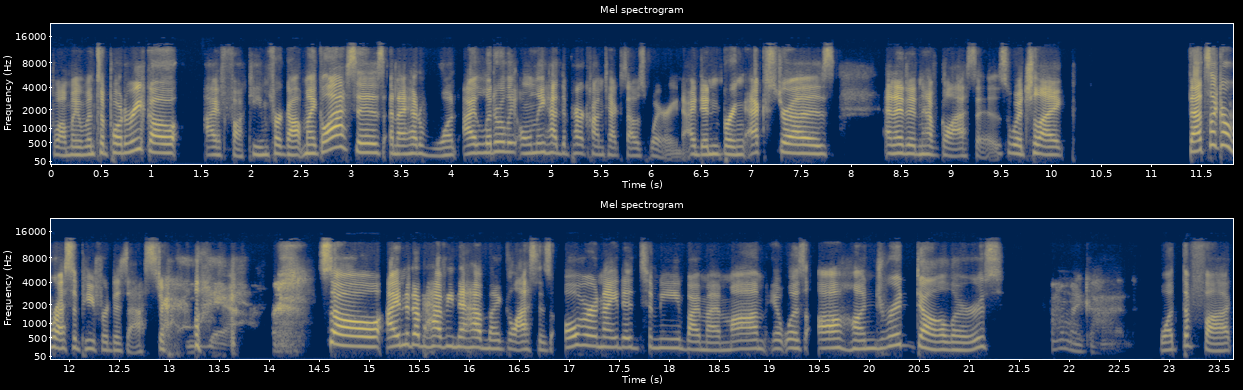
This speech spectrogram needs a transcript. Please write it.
when we went to Puerto Rico, I fucking forgot my glasses and I had one, I literally only had the pair of contacts I was wearing. I didn't bring extras and I didn't have glasses, which like that's like a recipe for disaster. yeah. So I ended up having to have my glasses overnighted to me by my mom. It was a hundred dollars. Oh my god. What the fuck?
